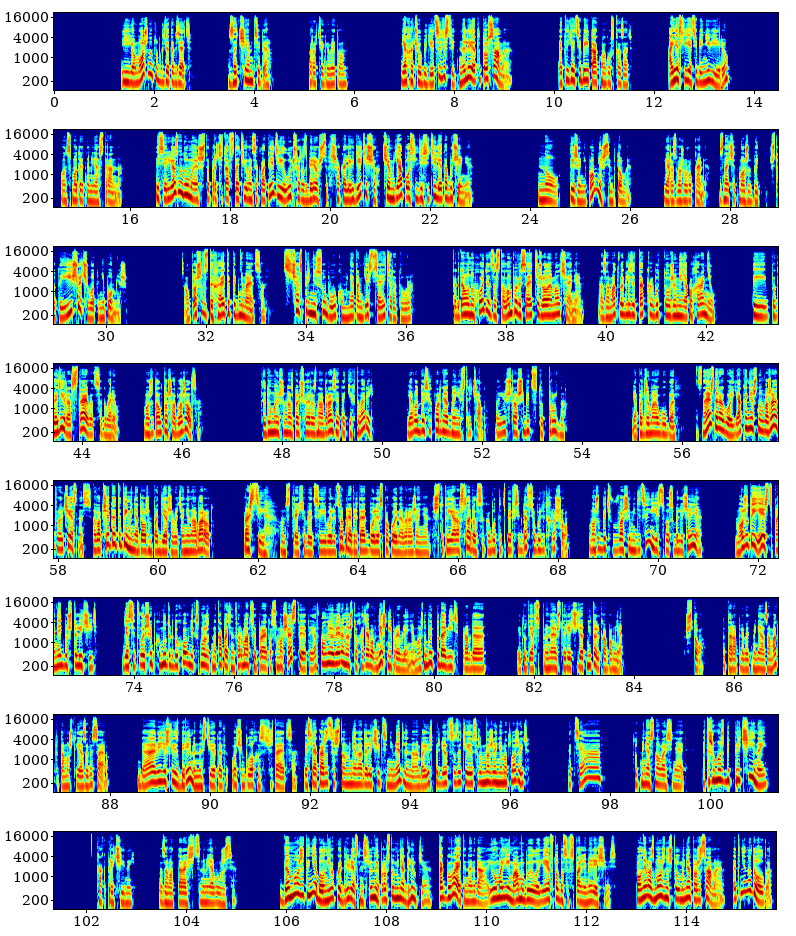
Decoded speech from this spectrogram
Ее можно тут где-то взять? Зачем тебе? Протягивает он. Я хочу убедиться, действительно ли это то самое. Это я тебе и так могу сказать. А если я тебе не верю? Он смотрит на меня странно. Ты серьезно думаешь, что, прочитав статью в энциклопедии, лучше разберешься в шакалих детищах, чем я после десяти лет обучения? Ну, ты же не помнишь симптомы? Я развожу руками. Значит, может быть, что ты и еще чего-то не помнишь. Алтоша вздыхает и поднимается. Сейчас принесу бук, у меня там есть вся литература. Когда он уходит, за столом повисает тяжелое молчание. Азамат выглядит так, как будто уже меня похоронил. Ты погоди расстраиваться, говорю. Может, Алтоша облажался? Ты думаешь, у нас большое разнообразие таких тварей? Я вот до сих пор ни одной не встречал. Боюсь, что ошибиться тут трудно. Я поджимаю губы. Знаешь, дорогой, я, конечно, уважаю твою честность, но вообще-то это ты меня должен поддерживать, а не наоборот. Прости, он встряхивается, и его лицо приобретает более спокойное выражение. Что-то я расслабился, как будто теперь всегда все будет хорошо. Может быть, в вашей медицине есть способы лечения? Может и есть, понять бы, что лечить. Если твой шибко мудрый духовник сможет накопать информацию про это сумасшествие, то я вполне уверена, что хотя бы внешние проявления можно будет подавить. Правда, и тут я вспоминаю, что речь идет не только обо мне. «Что?» — поторапливает меня Азамат, потому что я зависаю. «Да, видишь ли, с беременностью это очень плохо сочетается. Если окажется, что мне надо лечиться немедленно, боюсь, придется затею с размножением отложить. Хотя...» Тут меня снова осеняет. «Это же может быть причиной!» «Как причиной?» Азамат таращится на меня в ужасе. «Да, может, и не было никакой древесной слюны, просто у меня глюки. Так бывает иногда. И у моей мамы было, ей автобусы в спальне мерещились. Вполне возможно, что у меня то же самое. Это ненадолго.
